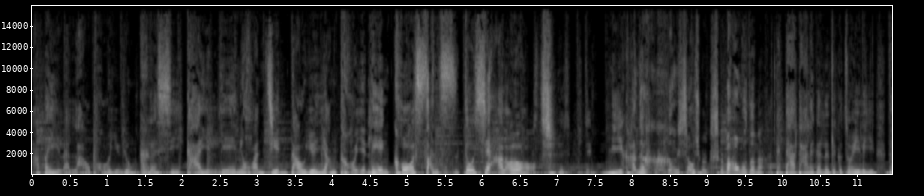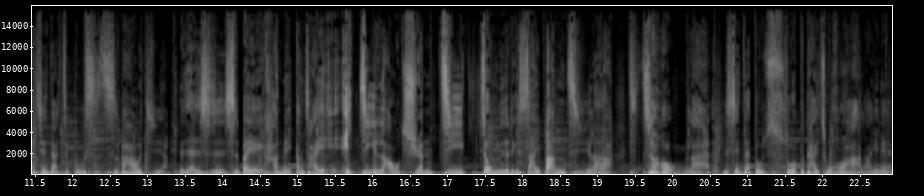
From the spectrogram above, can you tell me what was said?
啊被了老婆用磕膝盖连环剪刀鸳鸯腿连磕三十多下了哦。你你看他哼小曲儿吃包子呢，他他他那个那个嘴里，他现在这不是吃包子啊，呃是是被韩美刚才一记老拳击中了这个腮帮子了啦，肿了，现在都说不太出话来了，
